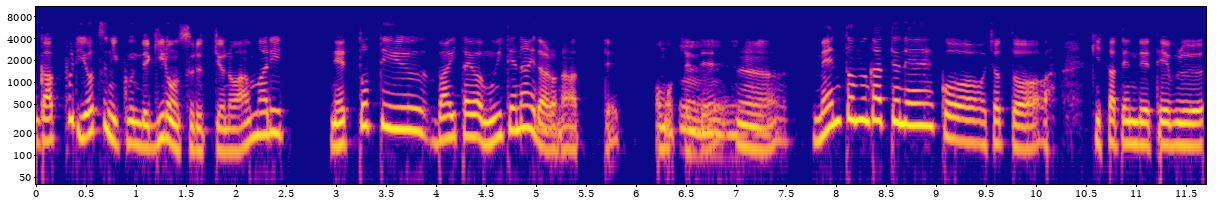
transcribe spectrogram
がっぷり四つに組んで議論するっていうのはあんまりネットっていう媒体は向いてないだろうなって思ってて、うん、面と向かってね、こう、ちょっと、喫茶店でテーブル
